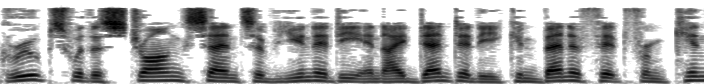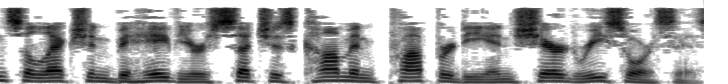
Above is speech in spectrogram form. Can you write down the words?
groups with a strong sense of unity and identity can benefit from kin selection behaviors such as common property and shared resources.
